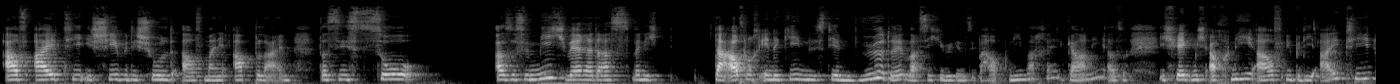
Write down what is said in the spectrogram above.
auf IT, ich schiebe die Schuld auf meine Upline. Das ist so, also für mich wäre das, wenn ich da auch noch Energie investieren würde, was ich übrigens überhaupt nie mache, gar nie. Also ich reg mich auch nie auf über die IT.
